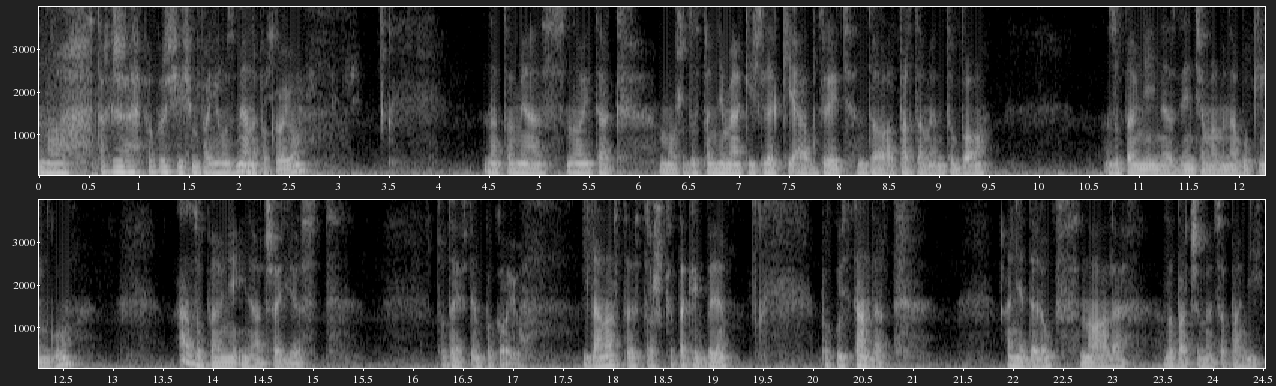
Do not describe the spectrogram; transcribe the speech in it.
No, także poprosiliśmy Panią o zmianę pokoju. Natomiast, no i tak, może dostaniemy jakiś lekki upgrade do apartamentu, bo zupełnie inne zdjęcia mamy na bookingu, a zupełnie inaczej jest tutaj w tym pokoju. Dla nas to jest troszkę tak jakby pokój standard, a nie deluxe, no ale zobaczymy, co pani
